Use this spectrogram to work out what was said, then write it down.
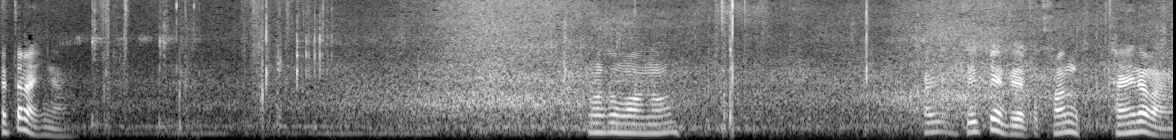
やったらいいな。そもそもあの定期券ってやっぱ買うの大変だからね。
